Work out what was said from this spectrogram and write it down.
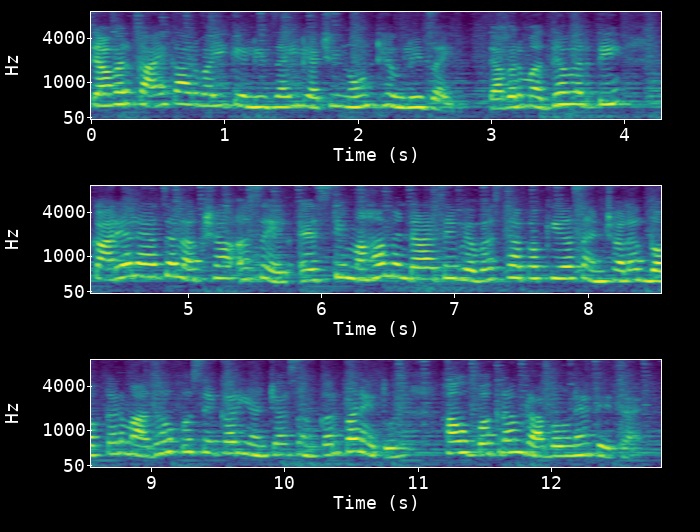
त्यावर काय कारवाई केली जाईल याची नोंद ठेवली जाईल. त्यावर मध्यवर्ती कार्यालयाचं लक्ष असेल एस टी महामंडळाचे व्यवस्थापकीय संचालक डॉक्टर माधव पुसेकर यांच्या संकल्पनेतून हा उपक्रम राबवण्यात येत आहे.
